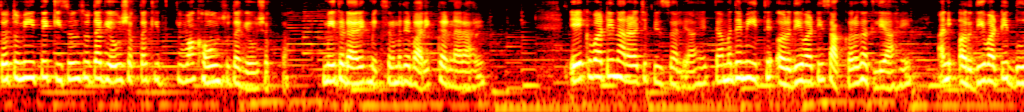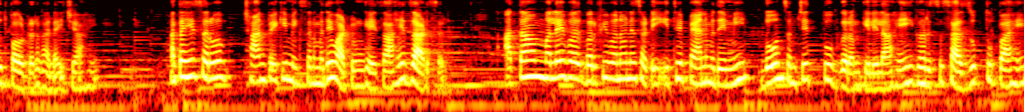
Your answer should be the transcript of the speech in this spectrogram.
तर तुम्ही इथे किसून सुद्धा घेऊ शकता कि किंवा खाऊन सुद्धा घेऊ शकता. मी इथे डायरेक्ट मिक्सरमध्ये बारीक करणार आहे. एक वाटी नारळाचे पीस झाले आहेत. त्यामध्ये मी इथे अर्धी वाटी साखर घातली आहे आणि अर्धी वाटी दूध पावडर घालायची आहे. आता हे सर्व छानपैकी मिक्सरमध्ये वाटून घ्यायचं आहे जाडसर. आता मलाई ब बर्फी बनवण्यासाठी इथे पॅनमध्ये मी दोन चमचे तूप गरम केलेलं आहे. हे घरचं साजूक तूप आहे.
